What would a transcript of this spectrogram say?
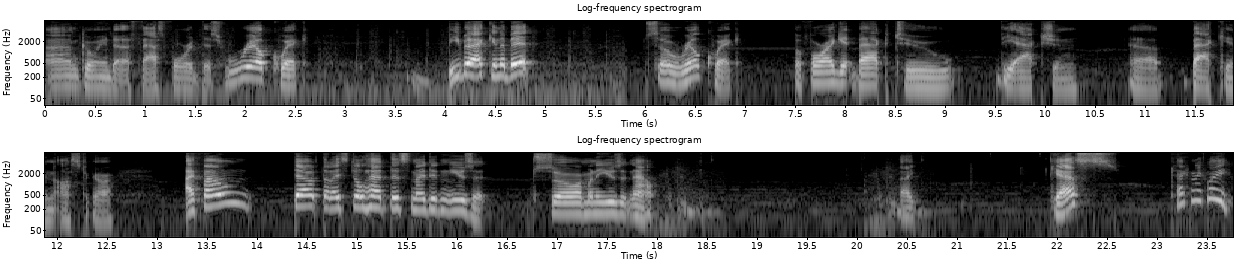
I'm going to fast forward this real quick. Be back in a bit. So real quick, before I get back to the action uh, back in Ostagar, I found out that I still had this and I didn't use it. So I'm going to use it now. I guess, technically.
